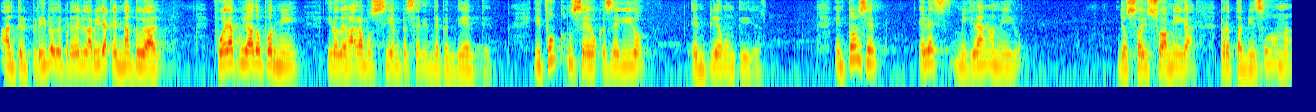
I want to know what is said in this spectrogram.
ante el peligro de perder la vida, que es natural, fuera cuidado por mí y lo dejáramos siempre ser independiente. Y fue un consejo que he seguido en pie juntillas. Entonces, él es mi gran amigo, yo soy su amiga, pero también su mamá,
